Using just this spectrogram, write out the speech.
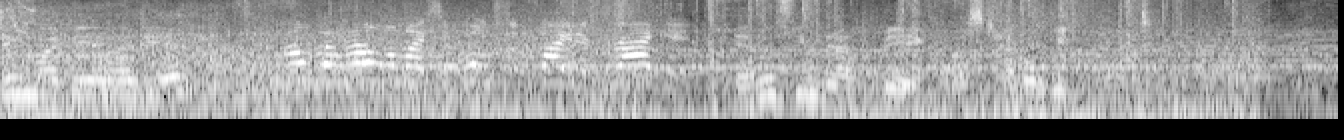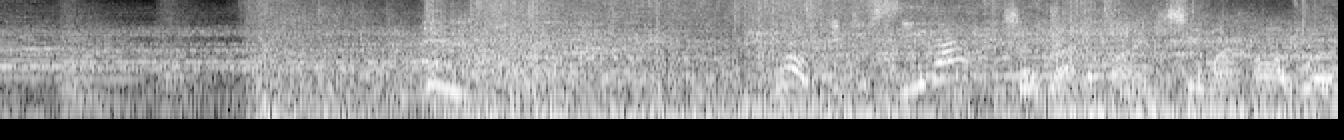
Fighting might be an idea. How the hell am I supposed to fight a dragon? Anything that big must have a weak point. Whoa, did you see that? So gratifying to see my hard work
